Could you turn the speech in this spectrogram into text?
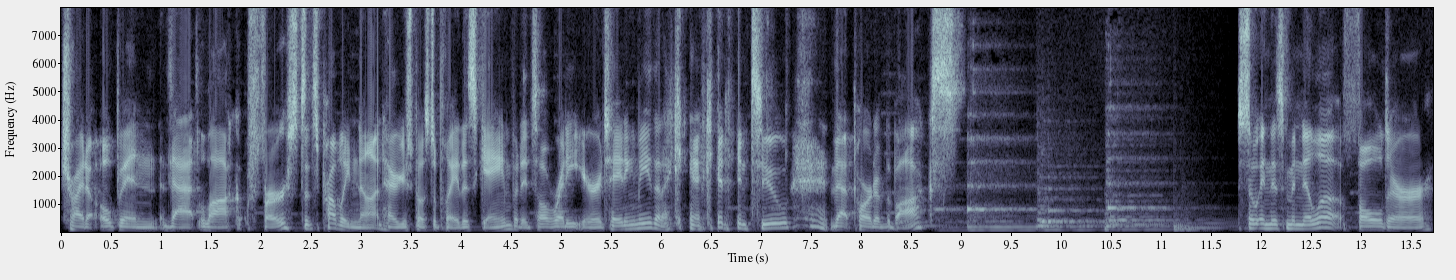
try to open that lock first. It's probably not how you're supposed to play this game, but it's already irritating me that I can't get into that part of the box. So in this manila folder,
